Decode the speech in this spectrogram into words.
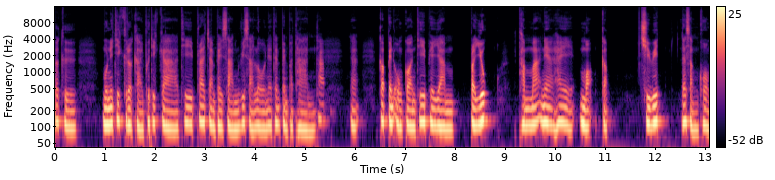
ก็คือ มูลนิธิเครือข่ายพุทธิกาที่พระอาจารย์ไพศาลวิสาโลเนี่ยท่านเป็นประธานนะก็เป็นองค์กรที่พยายามประยุกต์ธรรมะเนี่ยให้เหมาะกับชีวิตและสังคม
